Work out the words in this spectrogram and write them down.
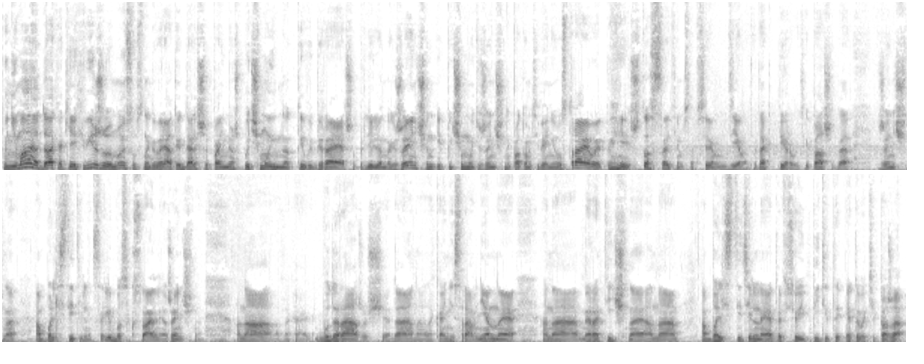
понимаю, да, как я их вижу, ну и, собственно говоря, ты дальше поймешь, почему именно ты выбираешь определенных женщин и почему эти женщины потом тебя не устраивают и что с этим совсем делать. Итак, первый типаж это женщина-обольстительница, либо сексуальная женщина. Она такая будоражущая, да, она такая несравненная, она эротичная, она обольстительная. Это все эпитеты этого типажа.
